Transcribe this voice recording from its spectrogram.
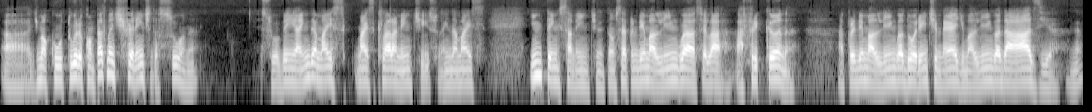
uh, de uma cultura completamente diferente da sua, né? Isso vem ainda mais, mais claramente isso, ainda mais intensamente. Então, você aprender uma língua, sei lá, africana, aprender uma língua do Oriente Médio, uma língua da Ásia, né?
